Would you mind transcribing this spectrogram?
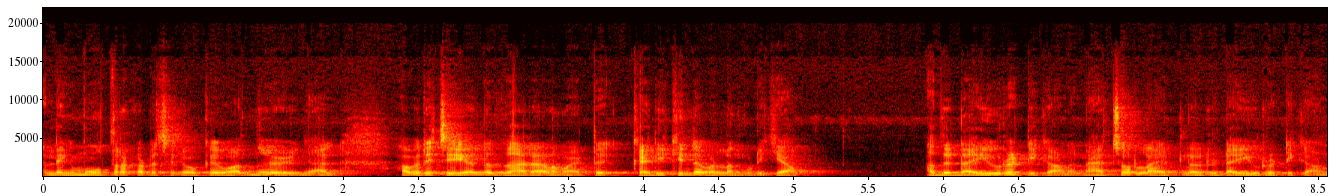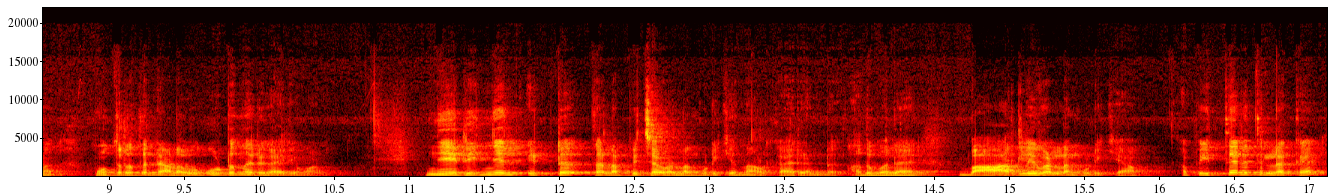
അല്ലെങ്കിൽ മൂത്രക്കടച്ചിലൊക്കെ വന്നു കഴിഞ്ഞാൽ അവർ ചെയ്യേണ്ടത് ധാരാളമായിട്ട് കരിക്കിന്റെ വെള്ളം കുടിക്കാം. അത് ഡയൂറട്ടിക്കാണ് നാച്ചുറൽ ആയിട്ടുള്ള ഒരു ഡയൂറട്ടിക്കാണ് മൂത്രത്തിന്റെ അളവ് കൂട്ടുന്ന ഒരു കാര്യമാണ്. ഞെരിഞ്ഞിൽ ഇട്ട് തിളപ്പിച്ച വെള്ളം കുടിക്കുന്ന ആൾക്കാരുണ്ട്. അതുപോലെ ബാർലി വെള്ളം കുടിക്കാം. അപ്പോൾ ഇത്തരത്തിലൊക്കെ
